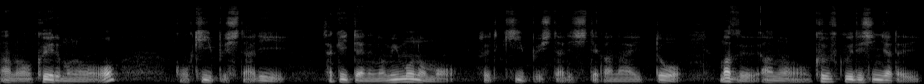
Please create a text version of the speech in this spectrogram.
あの食えるものをこうキープしたりさっき言ったように飲み物もそうやってキープしたりしていかないとまずあの空腹で死んじゃったり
